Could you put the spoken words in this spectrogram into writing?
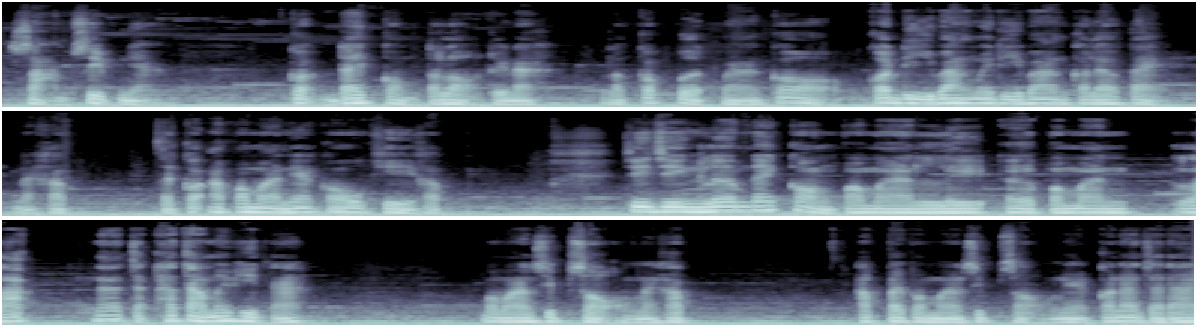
30เนี่ยก็ได้กล่องตลอดเลยนะ แล้วก็เปิดมาก็ก็ดีบ้างไม่ดีบ้างก็แล้วแต่นะครับ แต่ก็อัพประมาณเนี้ยก็โอเคครับ จริง ๆ เริ่มได้กล่องประมาณเลเออประมาณลักน่าจะถ้าจำไม่ผิดนะ ประมาณ 12 นะครับ อัพไปประมาณ 12เนี่ยก็น่าจะได้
